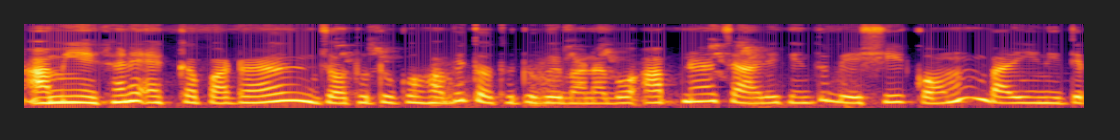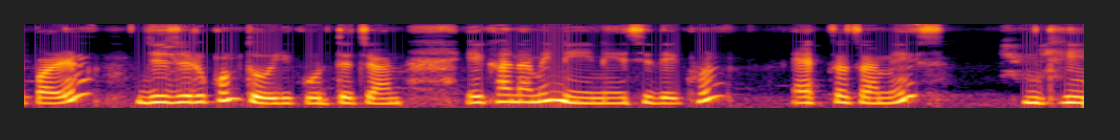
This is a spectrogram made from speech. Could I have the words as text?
আমি এখানে এক কাপ আটা যতটুকু হবে ততটুকুই বানাবো। আপনারা চাইলে কিন্তু বেশি কম বাড়িয়ে নিতে পারেন, যে যেরকম তৈরি করতে চান। এখানে আমি নিয়ে নিয়েছি দেখুন, এক চা চামচ ঘি।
